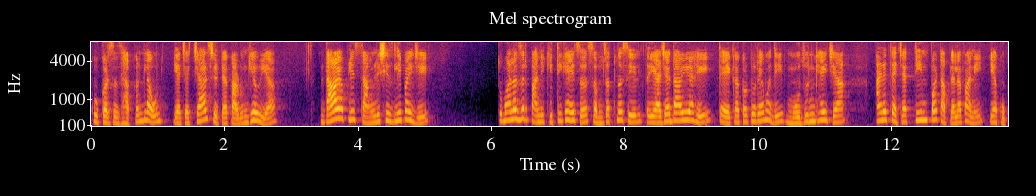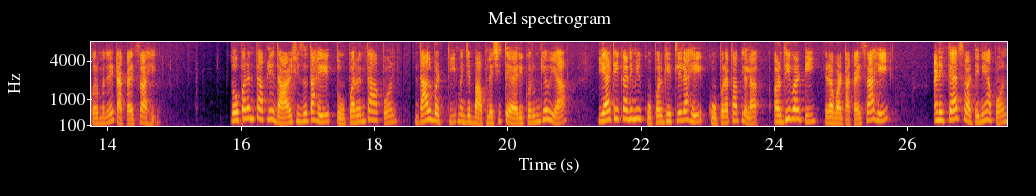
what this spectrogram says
कुकरचं झाकण लावून याच्या चार सिट्या काढून घेऊया. डाळ आपली चांगली शिजली पाहिजे. तुम्हाला जर पाणी किती घ्यायचं समजत नसेल तर या ज्या डाळी आहे त्या एका कटोऱ्यामध्ये मोजून घ्यायच्या आणि त्याच्या तीन पट आपल्याला पाणी या कुकरमध्ये टाकायचं आहे. जोपर्यंत आपली डाळ शिजत आहे तोपर्यंत आपण दालबट्टी म्हणजे बाफल्याची तयारी करून घेऊया. या ठिकाणी मी कोपर घेतलेला आहे कोपरात आपल्याला अर्धी वाटी रवा टाकायचा आहे आणि त्याच वाटीने आपण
